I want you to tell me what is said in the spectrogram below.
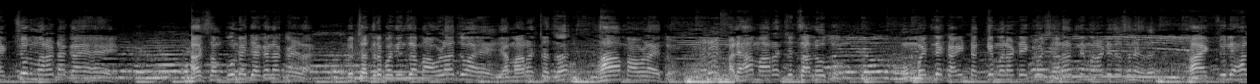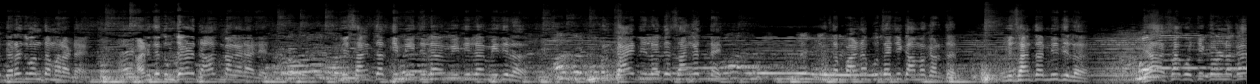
ऍक्च्युअल मराठा काय आहे? हा संपूर्ण जगाला कळला. तो छत्रपतींचा मावळा जो आहे या महाराष्ट्राचा हा मावळा आहे तो आणि हा महाराष्ट्र चालवतो. मुंबईतले काही टक्के मराठे किंवा शहरातले मराठे तसं नाही हा ऍक्च्युअली हा गरजवंत मराठा आहे. आणि ते तुमच्याकडे दाज मागायला आले तुम्ही सांगतात की मी दिलं मी दिलं मी दिलं. पण काय दिलं ते सांगत नाहीत. फक्त पाण्या पुसायची कामं करतात. मी सांगता मी दिलं. या अशा गोष्टी करू नका.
